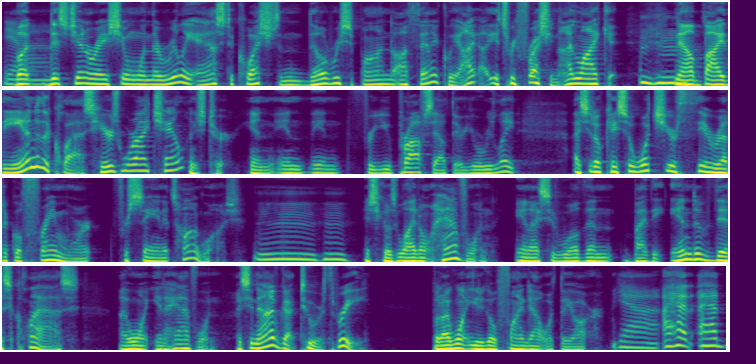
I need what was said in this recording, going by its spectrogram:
Yeah. But this generation, when they're really asked a question, they'll respond authentically. I, it's refreshing. I like it. Now, by the end of the class, here's where I challenged her. In, in, in for you profs out there, you'll relate. I said, okay, so what's your theoretical framework for saying it's hogwash? Mm-hmm. And she goes, Well, I don't have one. And I said, Well, then by the end of this class, I want you to have one. I said, Now I've got two or three, but I want you to go find out what they are. Yeah, I had I had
